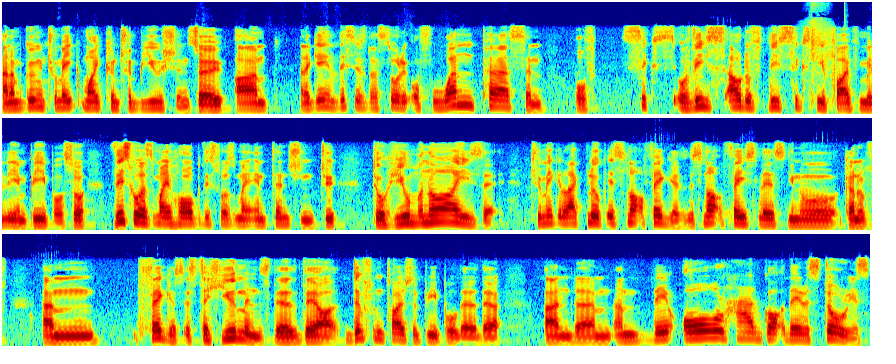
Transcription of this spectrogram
and I'm going to make my contribution. So, um, and again, this is the story of one person of six of these out of these 65 million people. So this was my hope. This was my intention to to humanize it, to make it like, look, it's not figures, it's not faceless, you know, kind of um, figures. It's the humans. There there are different types of people. There there, and um, and they all have got their stories.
